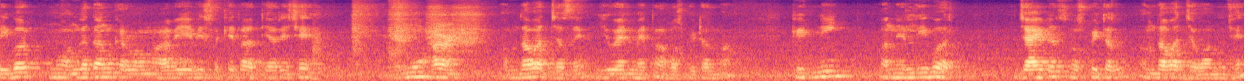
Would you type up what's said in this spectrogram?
લીવરનું અંગદાન કરવામાં આવે એવી શક્યતા અત્યારે છે. એમનું હાર્ટ અમદાવાદ જશે, યુએન મહેતા હોસ્પિટલમાં. કિડની અને લીવર જાયડસ હોસ્પિટલ અમદાવાદ જવાનું છે.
